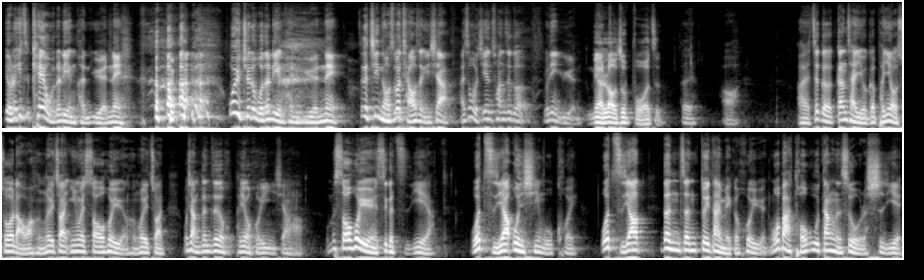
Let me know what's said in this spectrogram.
有人一直 care 我的脸很圆呢，我也觉得我的脸很圆呢。这个镜头是不是要调整一下？还是我今天穿这个有点圆，没有露出脖子？对，哦。哎，这个刚才有个朋友说老王很会赚，因为收会员很会赚。我想跟这个朋友回应一下啊，我们收会员也是个职业啊。我只要问心无愧，我只要认真对待每个会员，我把投顾当成是我的事业，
